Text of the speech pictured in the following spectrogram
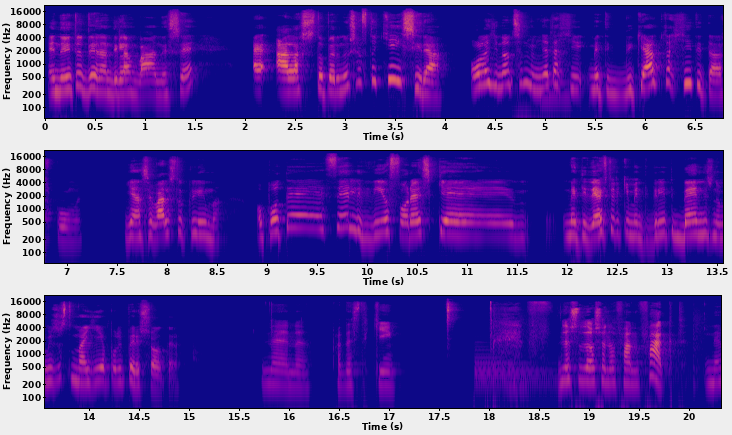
εννοείται ότι δεν αντιλαμβάνεσαι, ε, αλλά στο περνούσε αυτό και η σειρά. Όλα γινόντουσαν με, μια Ναι. ταχύ... με την δικιά του ταχύτητα, ας πούμε για να σε βάλει στο κλίμα. Οπότε θέλει δύο φορές και με τη δεύτερη και με την τρίτη μπαίνεις, νομίζω, στη μαγεία πολύ περισσότερο. Ναι, ναι, φανταστική. Να σου δώσω ένα fun fact, Ναι.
